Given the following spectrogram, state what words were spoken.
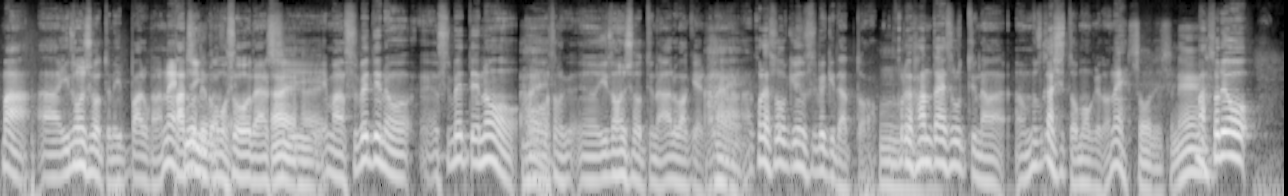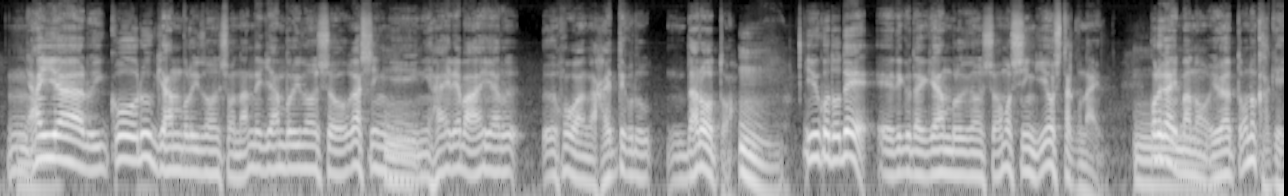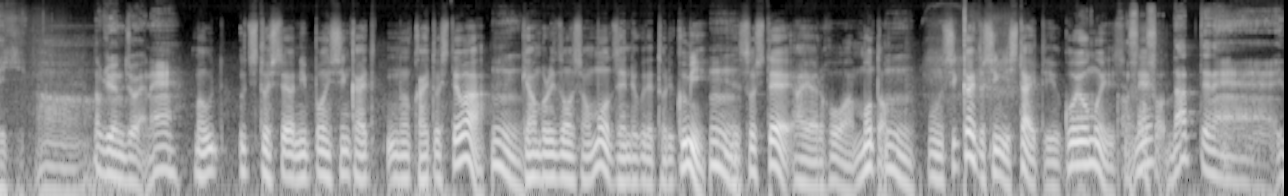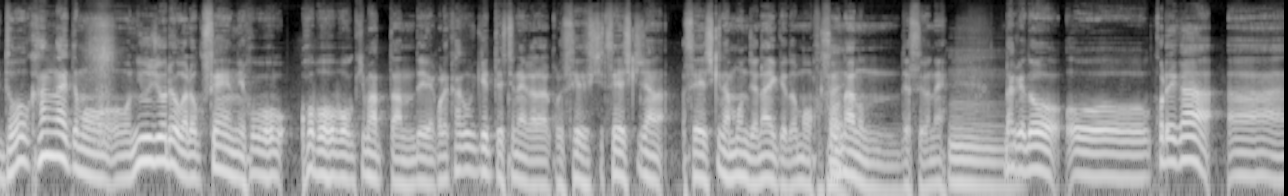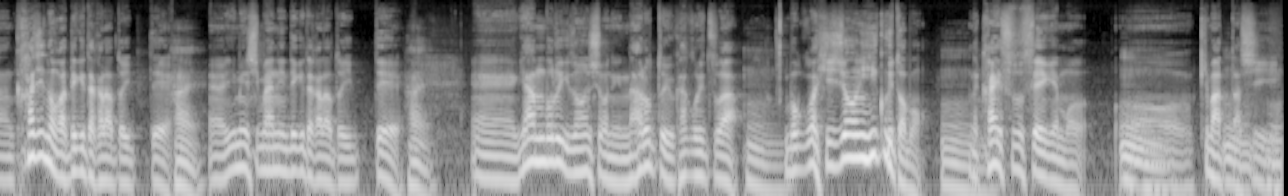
まああ依存症っていうのいっぱいあるからね。パチンコもそうだし、はいはい。まあ、全ての全ての,、はい。その依存症っていうのはあるわけやから、はい。これは早急にすべきだと、これを反対するっていうのは難しいと思うけどね。そうですね、まあ、それを、うん IR イコールギャンブル依存症。なんでギャンブル依存症が審議に入れば IR 法案が入ってくるんだろうと、うん。いうことで、えーできるだけギャンブル依存症も審議をしたくない、これが今の与野党の駆け引き。の現状やね。まあ、ううちとしては日本維新会の会としては、ギャンブル依存症も全力で取り組み、えそして IR 法案もと、うん。しっかりと審議したいというこういう思いですよね。そう。そうだってね、どう考えても入場料が6000円にほぼほぼほぼ決まったんで、これ、閣議決定してないから、これ正式正式じゃ、正式なもんじゃないけども、そうなるんですよね。だけど、おこれがあーカジノができたからといって、はい。えー夢島にできたからといって、はい。えーギャンブル依存症になるという確率は、僕は非常に低いと思う、で回数制限も、お決まったし、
